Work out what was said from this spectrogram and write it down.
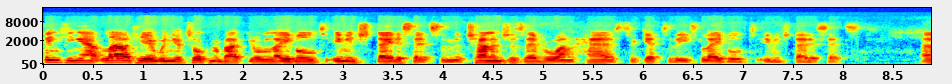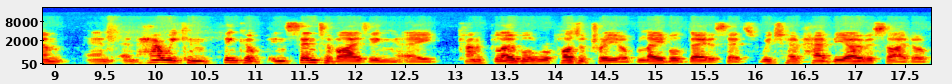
thinking out loud here when you're talking about your labeled image data sets and the challenges everyone has to get to these labeled image data sets. Um, and, and how we can think of incentivizing a kind of global repository of labeled data sets which have had the oversight of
